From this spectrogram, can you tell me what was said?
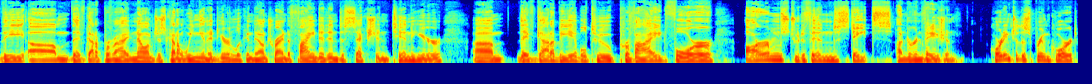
the um, they've got to provide. Now I'm just kind of winging it here, looking down, trying to find it into section 10 here. Um, they've got to be able to provide for arms to defend states under invasion. According to the Supreme Court,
